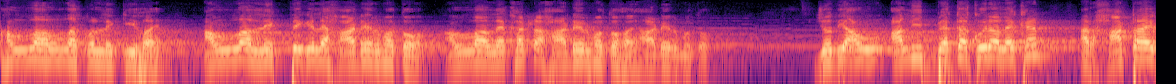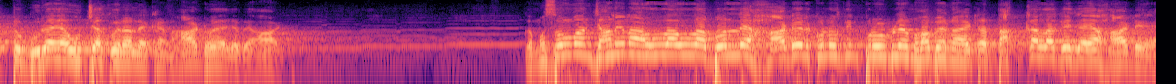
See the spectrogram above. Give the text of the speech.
আল্লাহ আল্লাহ করলে কি হয়? আল্লাহ লিখতে গেলে হার্ডের মতো, আল্লাহ লেখাটা হার্ডের মতো হয়, হার্ডের মতো। যদি আল- বেকা কইরা লেখেন, আর হাটা একটু ঘুরাইয়া উঁচা কইরা লেখেন, হার্ড হয়ে যাবে, হার্ড। মুসলমান জানে না, আল্লাহ আল্লাহ বললে হার্ডের কোনোদিন প্রবলেম হবে না, এটা ধাক্কা লাগে যায় হার্ডে।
